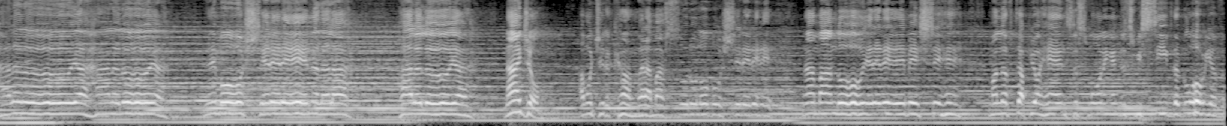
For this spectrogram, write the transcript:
Hallelujah, hallelujah. Hallelujah. Nigel, I want you to come. To lift up your hands this morning and just receive the glory of the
